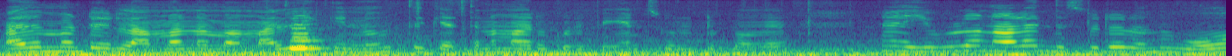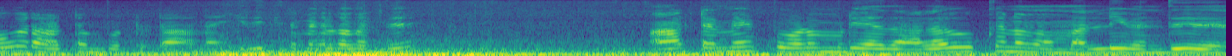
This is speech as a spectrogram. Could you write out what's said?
அது மட்டும் இல்லாமல் நம்ம மல்லிக்கு நூற்றுக்கு எத்தனை மார்க் கொடுப்பீங்கன்னு சொல்லிட்டு போங்க. ஏன்னா இவ்வளோ நாளாக இந்த சுடர் வந்து ஓவர் ஆட்டம் போட்டுட்டான் ஆனால் இதுக்கு மேலே வந்து ஆட்டமே போட முடியாத அளவுக்கு நம்ம மல்லி வந்து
